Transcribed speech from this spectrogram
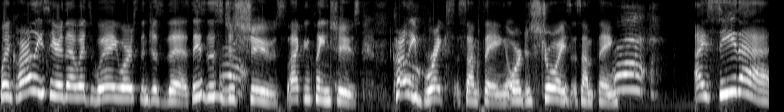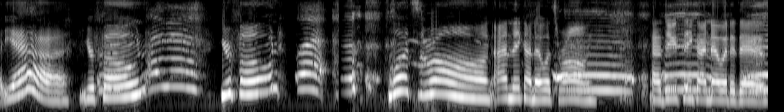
When Karlie's here, though, it's way worse than just this. This, this is just shoes. I can clean shoes. Karlie breaks something or destroys something. I see that. Yeah. Your phone? Your phone? What's wrong? I think I know what's wrong. I do think I know what it is.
